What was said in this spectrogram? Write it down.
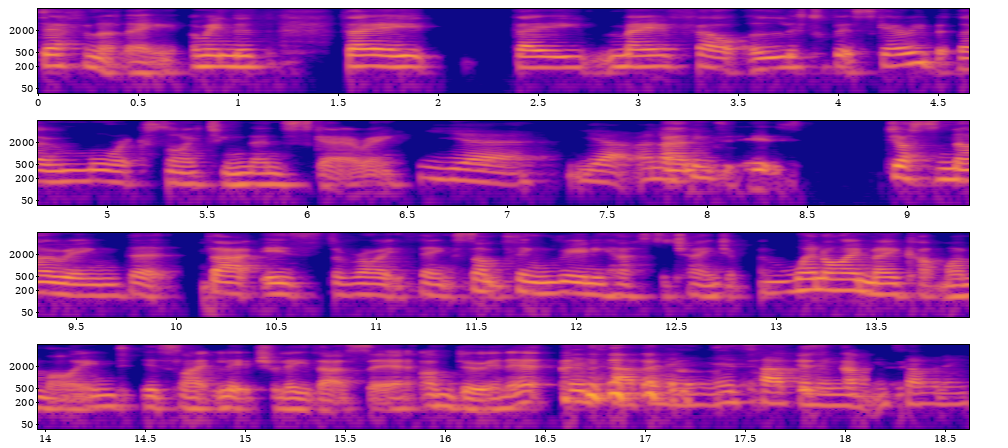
definitely. I mean, they they may have felt a little bit scary, but they were more exciting than scary. Yeah, yeah, and, I and think it's just knowing that that is the right thing. Something really has to change. And when I make up my mind, it's like literally that's it. I'm doing it. It's happening. It's happening. it's happening. It's happening.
